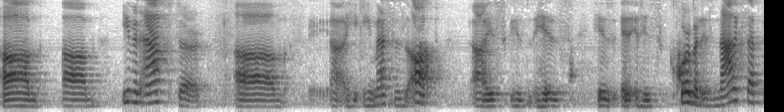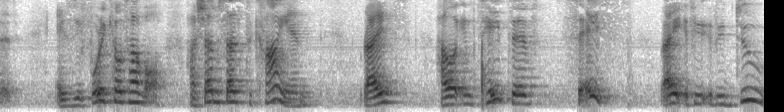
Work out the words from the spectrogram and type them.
um, um, even after um, uh, he, he, messes up, uh, his his his his his korban is not accepted. As before he kills Havel, Hashem says to Cain, right? Halo imtativ seis. Right? If you if you do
